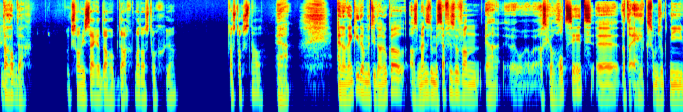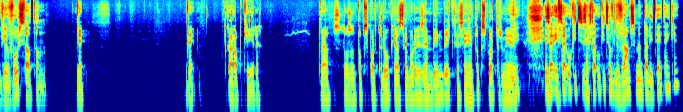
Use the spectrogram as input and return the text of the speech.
Dag op dag ik zal niet zeggen dag op dag, maar dat is toch, ja, dat is toch snel. Ja. En dan denk ik, dat moet u dan ook wel als mens doen beseffen zo van, ja, als je hot bent, uh, dat dat eigenlijk soms ook niet veel voorstelt dan. Nee. Nee. Het kan rap keren. Ja, zoals een topsporter ook. Als hij morgen zijn been breekt, is hij geen topsporter meer. Nee. Is dat, heeft dat ook iets, zegt dat ook iets over de Vlaamse mentaliteit, denk je?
